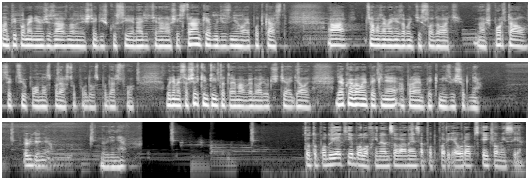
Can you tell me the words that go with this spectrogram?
Len pripomeniem, že záznam dnešnej diskusie nájdete na našej stránke, bude z neho aj podcast. A samozrejme nezabudnite sledovať náš portál, sekciu polnohospodárstvo, pôdohospodárstvo. Budeme sa všetkým týmto témam venovať určite aj ďalej. Ďakujem veľmi pekne a prajem pekný zvyšok dňa. Dovidenia. Dovidenia. Toto podujatie bolo financované za podpory Európskej komisie.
